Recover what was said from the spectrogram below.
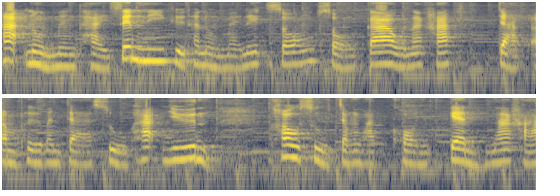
ถนนเมืองไทย เส้นนี้คือถนนหมายเลข 229 นะคะ จากอำเภอบรรจาสู่พระยืน เข้าสู่จังหวัดขอนแก่นนะคะ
